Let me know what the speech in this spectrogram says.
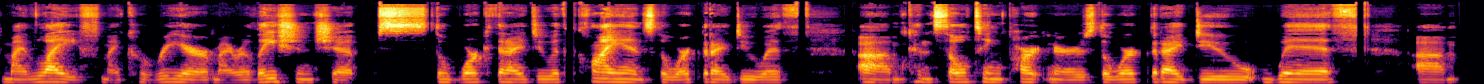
my life, my career, my relationships, the work that I do with clients, the work that I do with um, consulting partners, the work that I do with um,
